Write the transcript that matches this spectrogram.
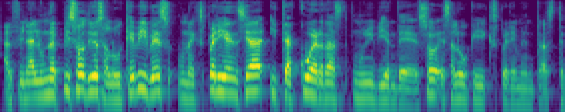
al final, un episodio es algo que vives, una experiencia, y te acuerdas muy bien de eso, es algo que experimentaste.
